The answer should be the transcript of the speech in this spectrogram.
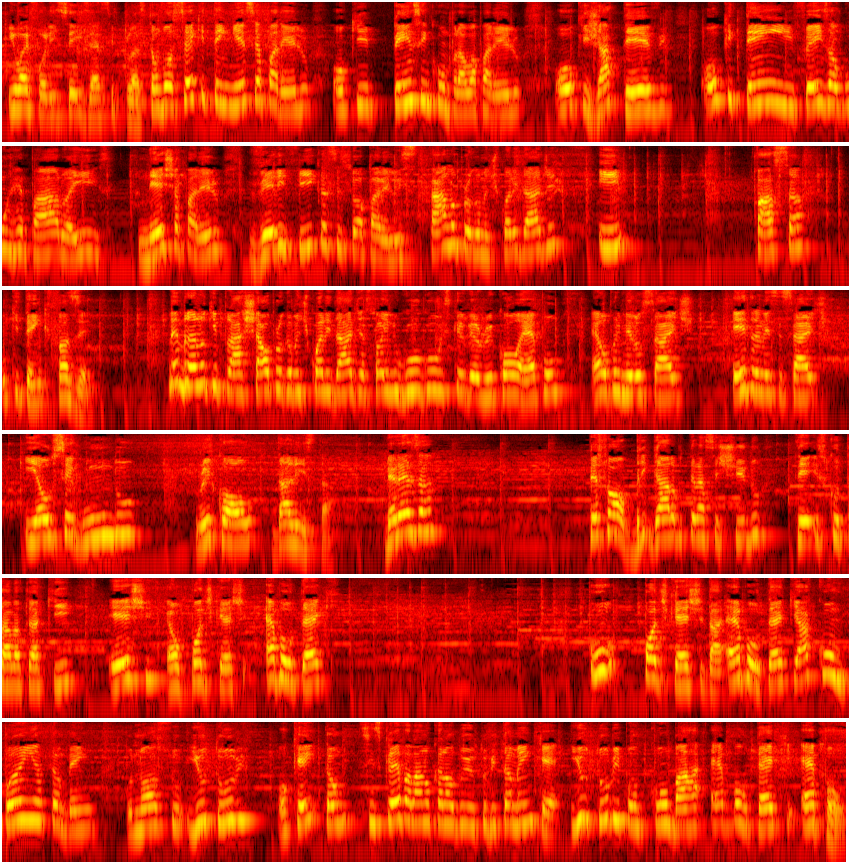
e o iPhone 6S Plus. Então você que tem esse aparelho ou que pensa em comprar o aparelho ou que já teve ou que tem e fez algum reparo aí neste aparelho, verifica se seu aparelho está no programa de qualidade e faça o que tem que fazer. Lembrando que para achar o programa de qualidade é só ir no Google, escrever Recall Apple, é o primeiro site, entra nesse site e é o segundo recall da lista. Beleza? Pessoal, obrigado por ter assistido, ter escutado até aqui. Este é o podcast Apple Tech. O podcast da Apple Tech acompanha também o nosso YouTube ok? Então se inscreva lá no canal do YouTube também, que é youtube.com/barra Apple.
